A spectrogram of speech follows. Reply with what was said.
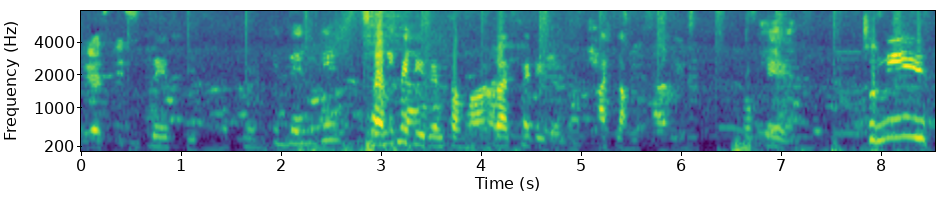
Dress okay. ఇది దేనికి డ్రెస్ మెటీరియల్స్ అమ్మా. డ్రెస్ మెటీరియల్స్ అట్లా. ఓకే. చున్నీస్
